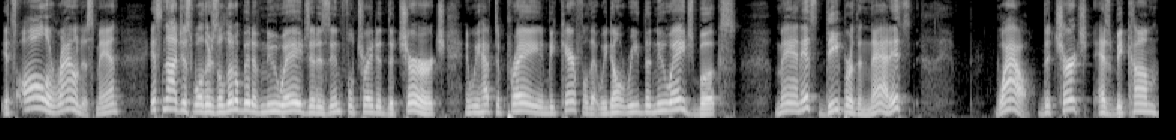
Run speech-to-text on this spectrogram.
It's all around us, man. It's not just, well, there's a little bit of new age that has infiltrated the church, and we have to pray and be careful that we don't read the new age books. Man, it's deeper than that. It's wow, the church has become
